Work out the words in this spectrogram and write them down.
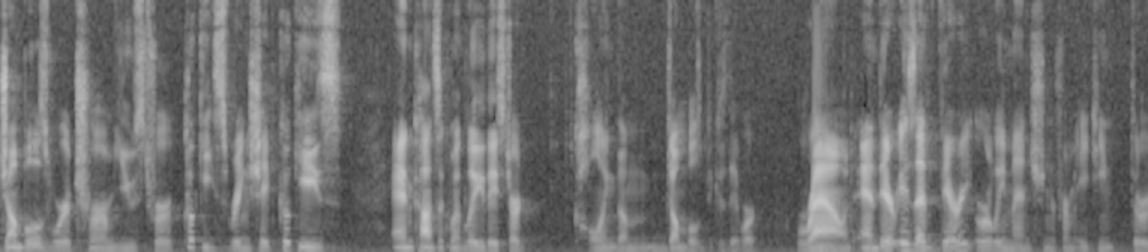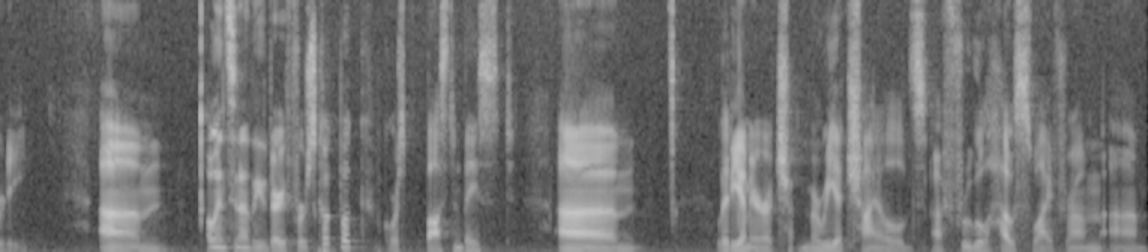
jumbles were a term used for cookies, ring-shaped cookies, and consequently they started calling them jumbles because they were round. And there is a very early mention from 1830. Um, oh, incidentally, the very first cookbook, of course, Boston-based. Um, Lydia Maria Child's A Frugal Housewife from um,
